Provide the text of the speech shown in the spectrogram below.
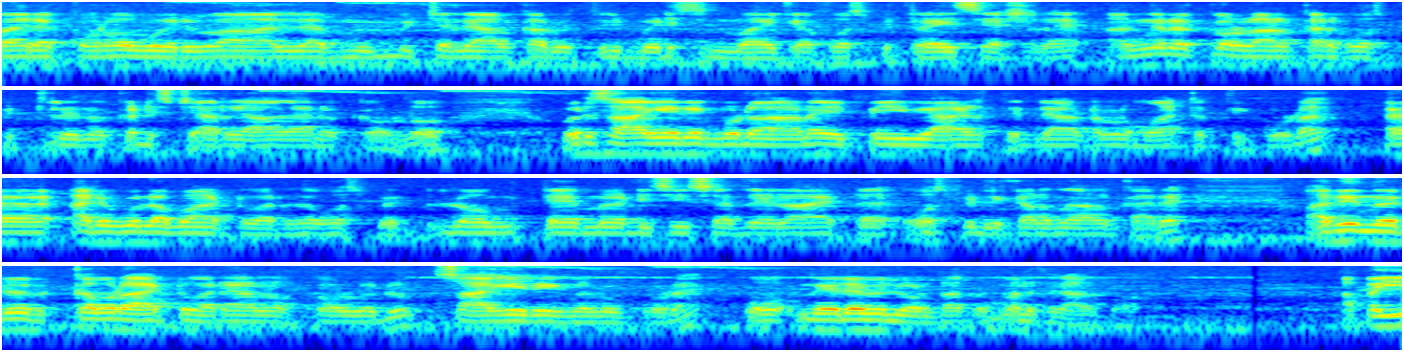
വരെ കുറവ് വരിക അല്ല ചില ആൾക്കാർ ഒത്തിരി മെഡിസിൻ വാങ്ങിക്കുക ഹോസ്പിറ്റലൈസേഷന് അങ്ങനെയൊക്കെ ഉള്ള ആൾക്കാർ ഹോസ്പിറ്റലിൽ നിന്നൊക്കെ ഡിസ്ചാർജ് ആകാനൊക്കെ ഉള്ളൂ. ഒരു സാഹചര്യം കൂടെയാണ് ഇപ്പോൾ ഈ വ്യാഴത്തിന്റെ ആയിട്ടുള്ള മാറ്റത്തിൽ കൂടെ അനുകൂലമായിട്ട് വരുന്നത്. ഹോസ്പിറ്റൽ ലോങ് ടേം ഡിസീസ് എന്തെങ്കിലുമായിട്ട് ഹോസ്പിറ്റലിൽ കിടന്ന ആൾക്കാർ അതിൽ നിന്നൊരു റിക്കവറായിട്ട് വരാനൊക്കെ ഉള്ളൊരു സാഹചര്യങ്ങളും കൂടെ നിലവിലുണ്ട് നിലവിലുണ്ടെന്ന് മനസ്സിലാക്കുക. അപ്പോൾ ഈ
